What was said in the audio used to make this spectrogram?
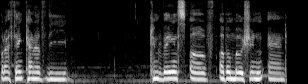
but I think kind of the conveyance of of emotion and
